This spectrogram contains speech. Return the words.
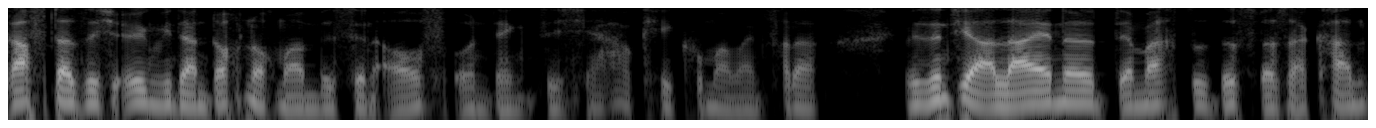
rafft er sich irgendwie dann doch noch mal ein bisschen auf und denkt sich, ja, okay, guck mal, mein Vater, wir sind hier alleine, der macht so das, was er kann.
